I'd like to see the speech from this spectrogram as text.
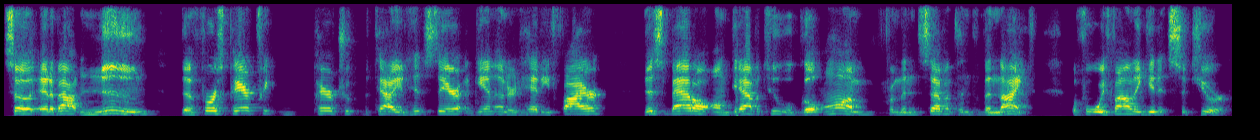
so at about noon, the first paratroop, paratroop battalion hits there again under heavy fire. This battle on Gavutu will go on from the 7th into the 9th before we finally get it secure.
